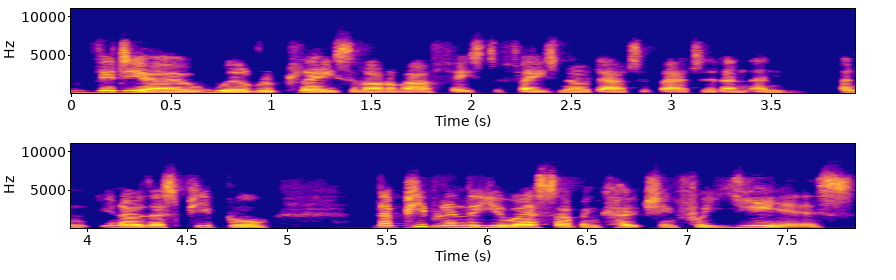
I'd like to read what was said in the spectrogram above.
video will replace a lot of our face to face, no doubt about it. And and and you know, there's people. The people in the US I've been coaching for years,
